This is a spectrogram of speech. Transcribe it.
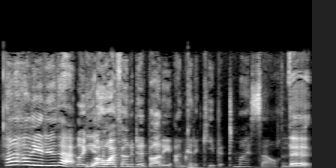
How the hell do you do that? Like, Yeah. oh, I found a dead body. I'm gonna keep it to myself. The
